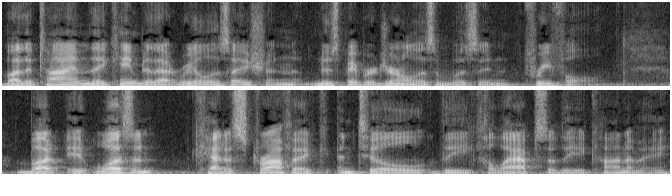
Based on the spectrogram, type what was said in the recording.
By the time they came to that realization, newspaper journalism was in free fall. But it wasn't catastrophic until the collapse of the economy,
